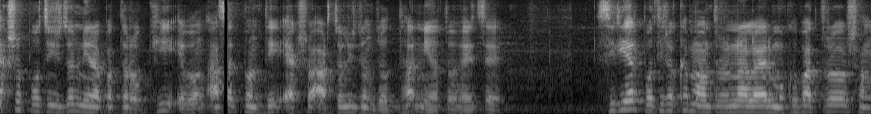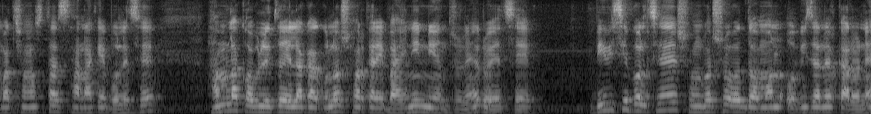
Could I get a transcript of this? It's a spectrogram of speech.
একশো পঁচিশ জন নিরাপত্তারক্ষী এবং আসাদপন্থী একশো আটচল্লিশ জন যোদ্ধা নিহত হয়েছে। সিরিয়ার প্রতিরক্ষা মন্ত্রণালয়ের মুখপাত্র সংবাদ সংস্থা সানাকে বলেছে, হামলা কবলিত এলাকাগুলো সরকারি বাহিনীর নিয়ন্ত্রণে রয়েছে। বিবিসি বলছে, সংঘর্ষ ও দমন অভিযানের কারণে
